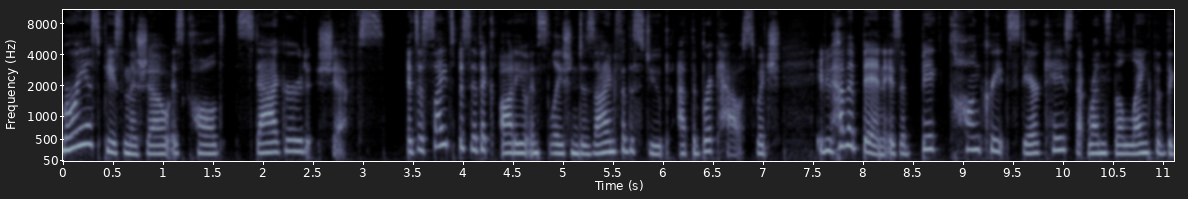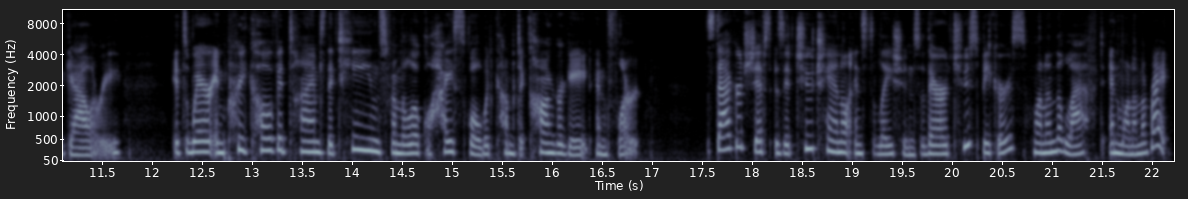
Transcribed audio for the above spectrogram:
Maria's piece in the show is called Staggered Shifts. It's a site specific audio installation designed for the stoop at the BRIC House, which, if you haven't been, is a big concrete staircase that runs the length of the gallery. It's where, in pre COVID times, the teens from the local high school would come to congregate and flirt. Staggered Shifts is a two channel installation, so there are two speakers, one on the left and one on the right.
